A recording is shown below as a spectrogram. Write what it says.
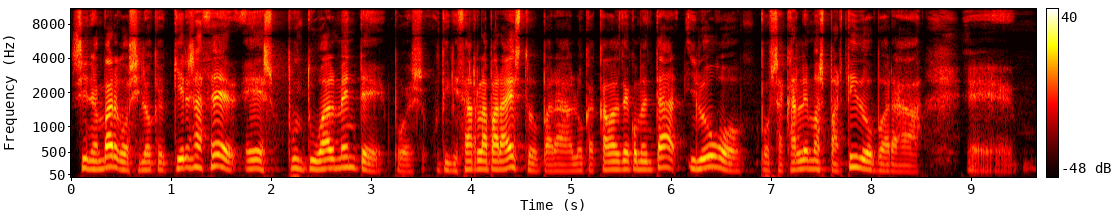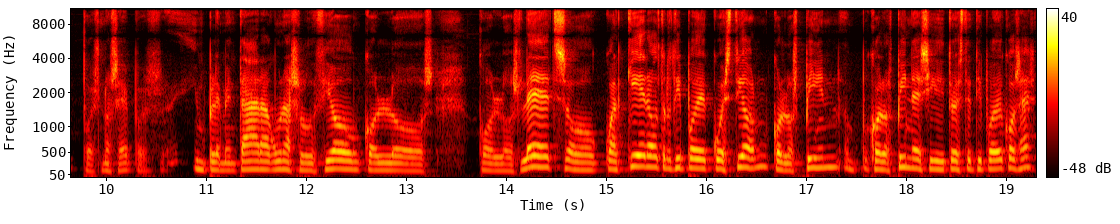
Sin embargo, si lo que quieres hacer es puntualmente, pues utilizarla para esto, para lo que acabas de comentar, y luego, pues sacarle más partido para, eh, pues no sé, pues implementar alguna solución con los con los LEDs o cualquier otro tipo de cuestión, con los pin, con los pines y todo este tipo de cosas,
